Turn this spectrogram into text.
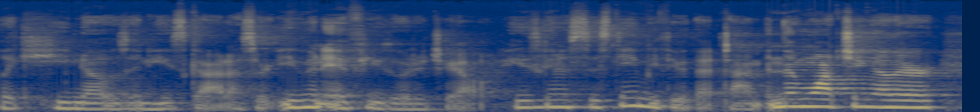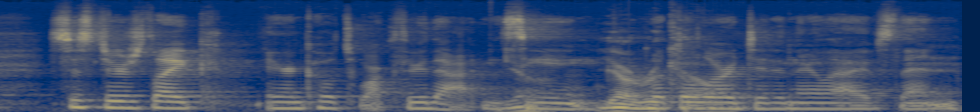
like He knows and He's got us. Or even if you go to jail, He's going to sustain me through that time. And then watching other sisters like Erin Coates walk through that and Yeah. seeing Yeah, what the Lord did in their lives, then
